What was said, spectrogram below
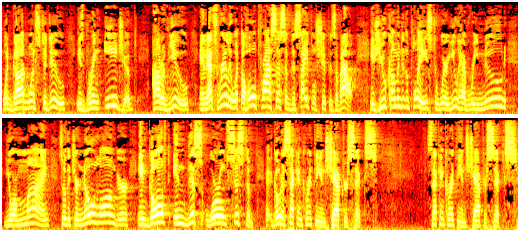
what God wants to do is bring Egypt out of you, and that's really what the whole process of discipleship is about. Is you come into the place to where you have renewed your mind so that you're no longer engulfed in this world system. Uh, go to 2 Corinthians chapter 6. 2 Corinthians chapter 6.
